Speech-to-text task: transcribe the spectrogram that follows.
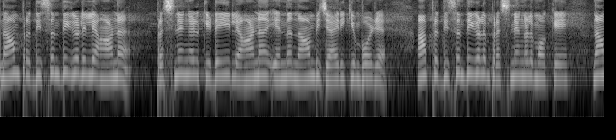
നാം പ്രതിസന്ധികളിലാണ് പ്രശ്നങ്ങൾക്കിടയിലാണ് എന്ന് നാം വിചാരിക്കുമ്പോൾ ആ പ്രതിസന്ധികളും പ്രശ്നങ്ങളുമൊക്കെ നാം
